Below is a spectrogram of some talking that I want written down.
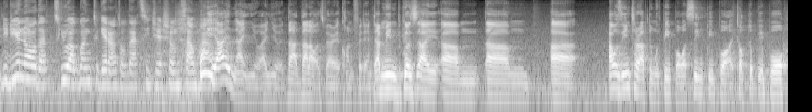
Did you know that you are going to get out of that situation somehow? Oh, yeah, I, I knew, I knew that. That I was very confident. I mean, because I, um, um, uh, I was interacting with people, I was seeing people, I talked to people,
